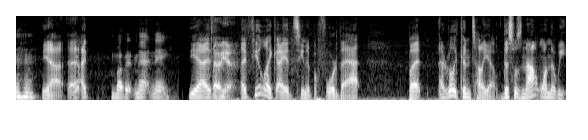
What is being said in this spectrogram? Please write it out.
Mm-hmm. Yeah, I Muppet Matinee. yeah. I, Oh, yeah. I feel like I had seen it before that, but I really couldn't tell you. This was not one that we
